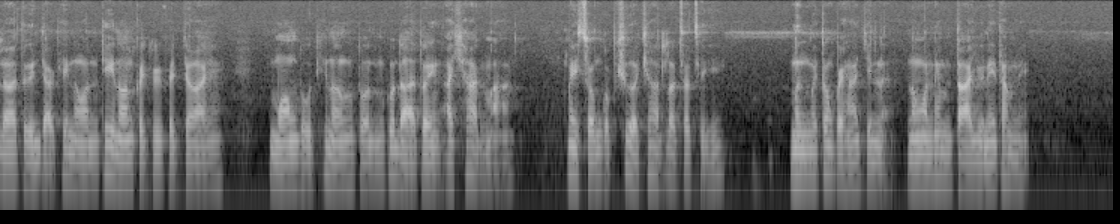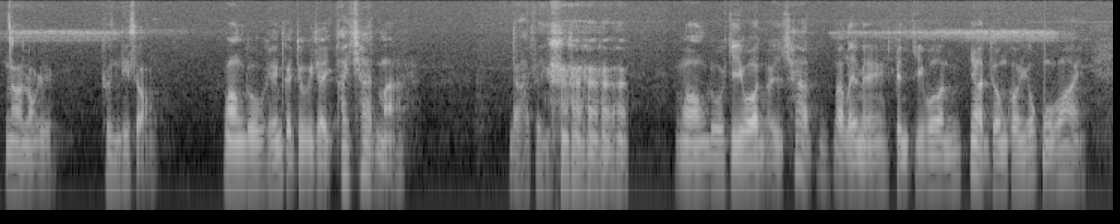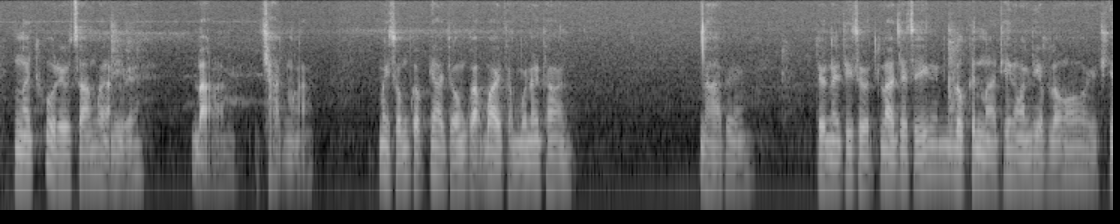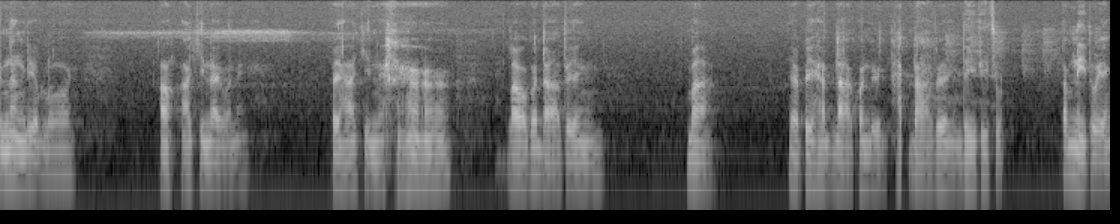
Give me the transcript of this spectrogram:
เราตื่นจากที่นอนที่นอนกระจุยกระจายมองดูที่นอนของตนก็ด่าตัวเองอาชาติหมา ไม่สมกับเชื่อชาติราชสีมึงไม่ต้องไปหาจินแหละนอนให้มันตายอยู่ในถ้ำนี่นอนลงอีกคืนที่สองมองดูเห็นกระจุยกระจายไอชาติหมา ด่าไปมองดูจีวรไอชาติอะไรเนี่ยเป็นจีวรญาติโยมก็ยกหมูไหว้มาชั่วเร็วซ้ำขนาดนี้เลยด่าชาติหมา ไม่สมกับญาติโยมกับไหว้ทำบุญในทานด่าไปจนในที่สุดราชสีลุกขึ้นมาที่นอนเรียบร้อยที่นั่งเรียบร้อยเอาหากินได้วันนี้ ไปหากินนะ เราก็ด่าตัวเองบ้าอย่าไปหัดด่าคนอื่น หัดด่าเรื่องดีที่สุดตำหนิตัวเอง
